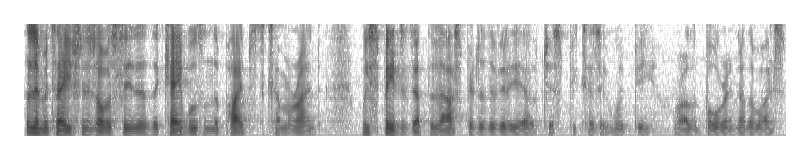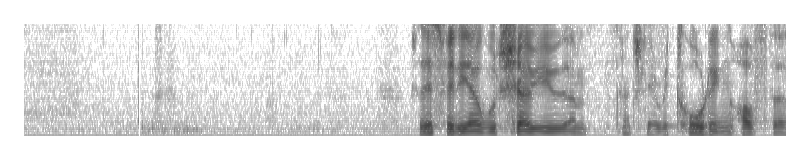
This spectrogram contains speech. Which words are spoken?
the limitation is obviously the, the cables and the pipes to come around. We speeded up the last bit of the video just because it would be rather boring otherwise. So this video will show you um, actually a recording of the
